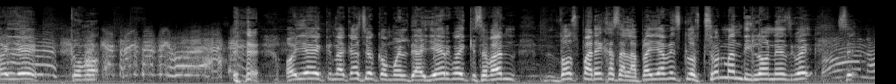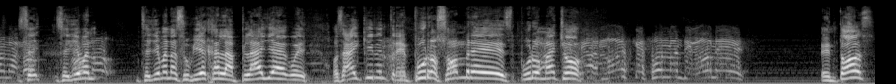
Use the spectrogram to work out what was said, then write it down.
Oye, como. Oye, Nacasio, como el de ayer, güey, que se van dos parejas a la playa. ¿Ves? Los que son mandilones, güey. No, se, no, no, se- se llevan. Se llevan a su vieja a la playa, güey. O sea, hay que ir entre puros hombres, puro macho. No es que son mandilones, Entonces.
